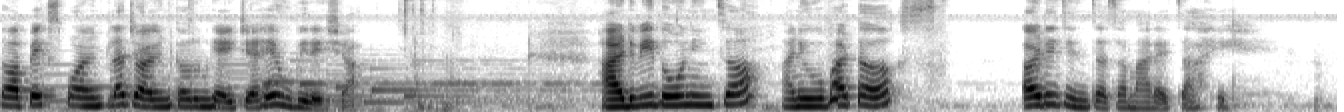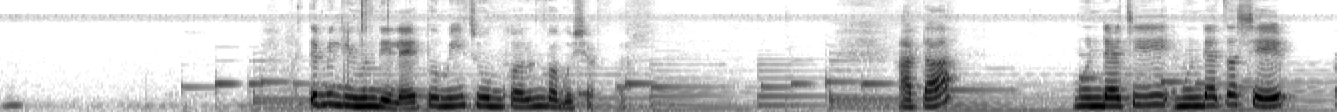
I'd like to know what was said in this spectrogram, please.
तो अपेक्स पॉईंटला जॉईन करून घ्यायची आहे उभी रेषा. आडवी दोन इंच आणि उभा टक्स अडीच इंचाचा मारायचा आहे. ते मी लिहून दिलंय तुम्ही झूम करून बघू शकता. आता मुंड्याची मुंड्याचा शेप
